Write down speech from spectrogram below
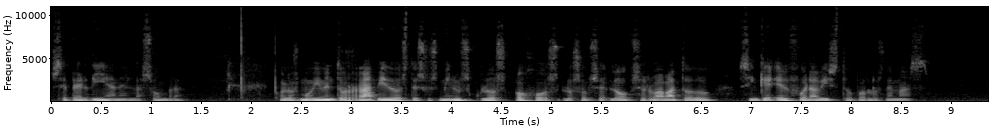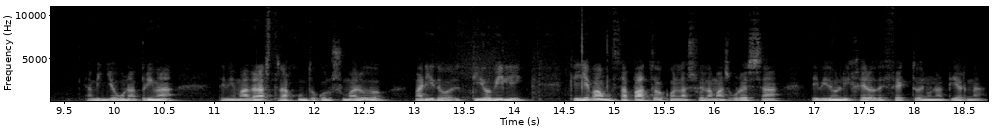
se perdían en la sombra. Con los movimientos rápidos de sus minúsculos ojos lo observaba todo, sin que él fuera visto por los demás. También llegó una prima de mi madrastra junto con su marido, marido, el tío Billy, que lleva un zapato con la suela más gruesa debido a un ligero defecto en una pierna.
